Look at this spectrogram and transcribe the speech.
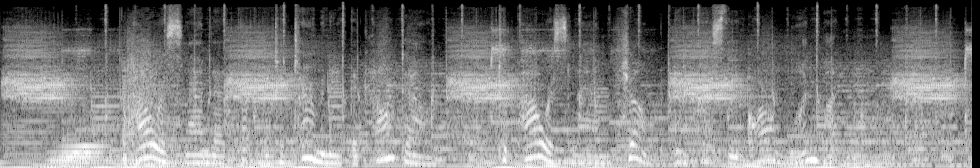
Power slam that button to terminate the countdown. To power slam, jump and press the R1 button.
